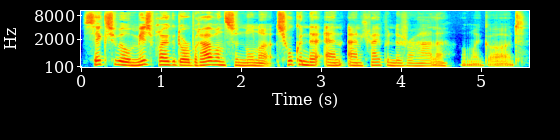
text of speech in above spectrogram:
Seksueel misbruik door Brabantse nonnen. Schokkende en aangrijpende verhalen. Oh my god.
